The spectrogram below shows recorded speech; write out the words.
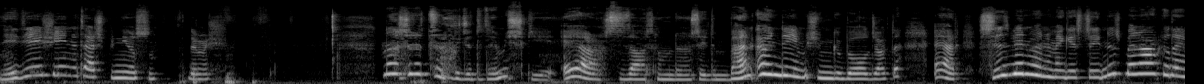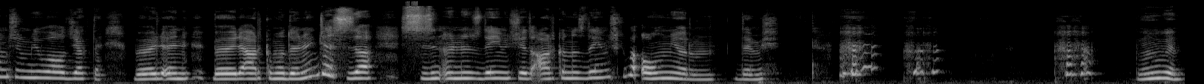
ne diye eşeğine ters biniyorsun demiş. Nasrettin Hoca da demiş ki eğer size arkamı dönseydim ben öndeymişim gibi olacaktı. Eğer siz benim önüme geçseydiniz ben arkadaymışım gibi olacaktı. Böyle ön, böyle arkama dönünce size sizin önünüzdeymiş ya da arkanızdaymış gibi olmuyorum demiş. Bın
